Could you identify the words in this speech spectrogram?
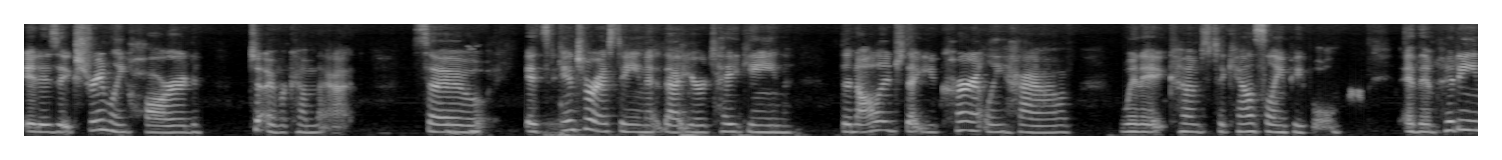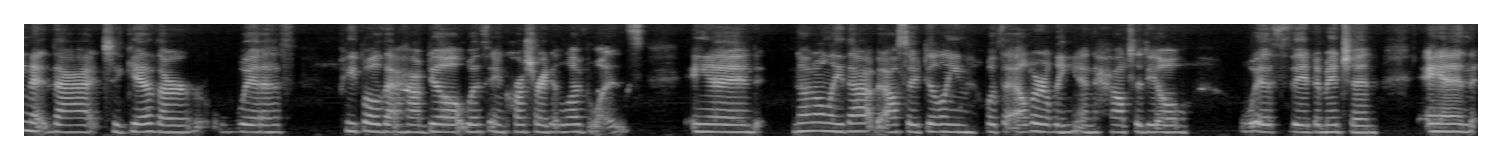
it is extremely hard to overcome that. So mm-hmm it's interesting that you're taking the knowledge that you currently have when it comes to counseling people and then putting that together with people that have dealt with incarcerated loved ones. And not only that but also dealing with the elderly and how to deal with the dementia. And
